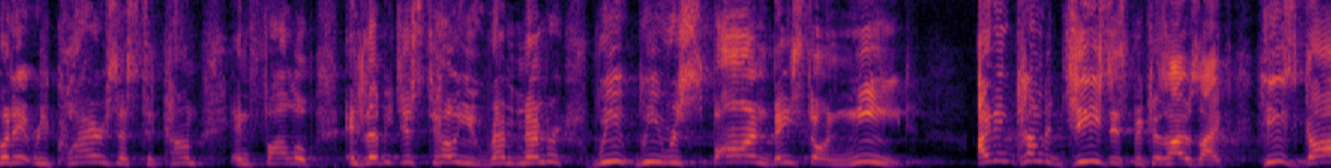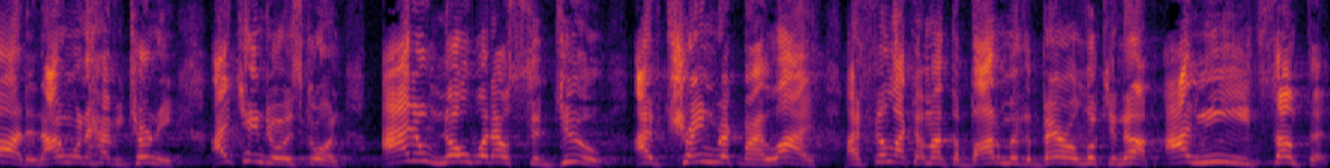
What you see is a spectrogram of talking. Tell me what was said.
But it requires us to come and follow. And let me just tell you remember, we, we respond based on need. I didn't come to Jesus because I was like, He's God and I want to have eternity. I came to Him going, I don't know what else to do. I've train wrecked my life. I feel like I'm at the bottom of the barrel looking up. I need something.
